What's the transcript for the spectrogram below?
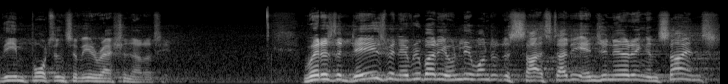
the importance of irrationality. Whereas the days when everybody only wanted to study engineering and science,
